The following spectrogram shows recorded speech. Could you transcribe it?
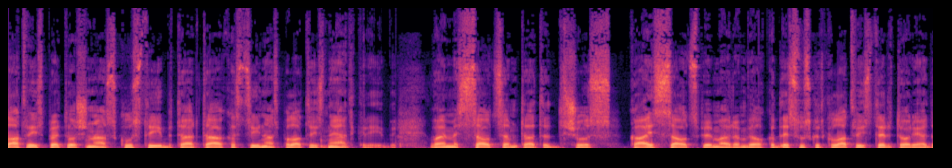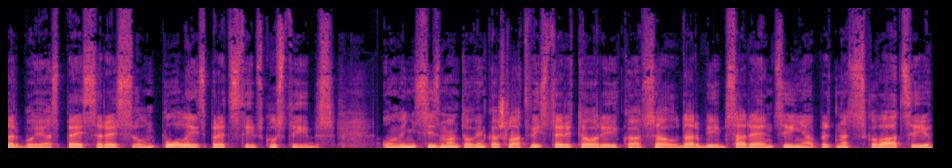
Latvijas pretošanās kustība tā ir tā, kas cīnās par Latvijas neatkarību. Vai mēs saucam tātad šos, kā es saucu, piemēram, vēl, kad es uzskatu, ka Latvijas teritorijā darbojās PSRS un Polijas pretestības kustības, un viņas izmanto vienkārši Latvijas teritoriju kā savu darbības arēnu cīņā pret nacisko Vāciju.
